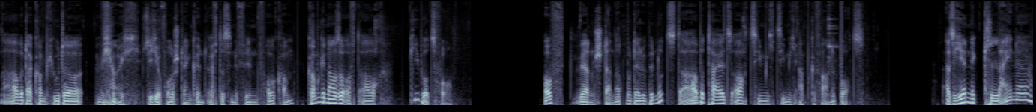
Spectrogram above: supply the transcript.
aber da Computer, wie ihr euch sicher vorstellen könnt, öfters in Filmen vorkommen, kommen genauso oft auch Keyboards vor. Oft werden Standardmodelle benutzt, aber teils auch ziemlich, ziemlich abgefahrene Boards. Also hier eine kleine,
